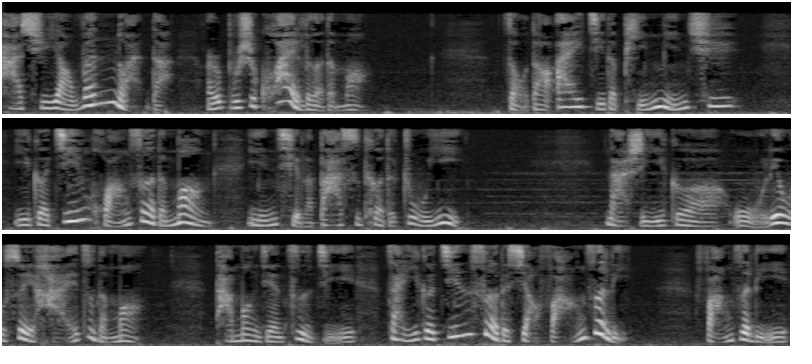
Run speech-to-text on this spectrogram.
他需要温暖的，而不是快乐的梦。走到埃及的贫民区，一个金黄色的梦引起了巴斯特的注意。那是一个五六岁孩子的梦，他梦见自己在一个金色的小房子里，房子里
